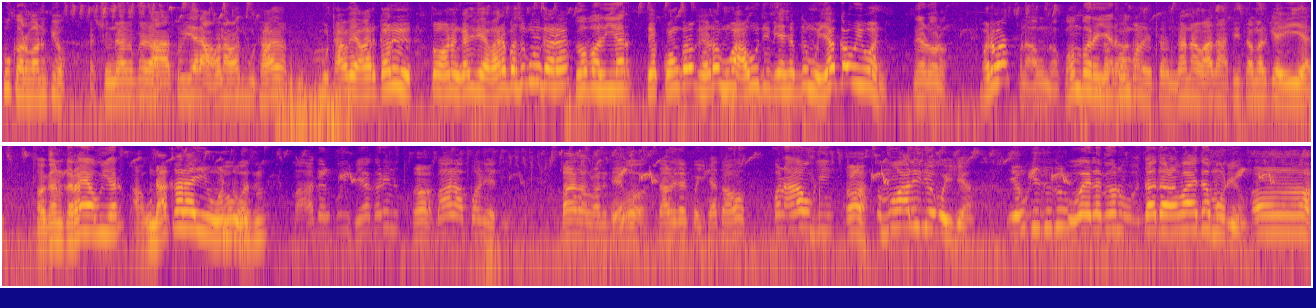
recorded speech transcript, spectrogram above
શું કરવાનું કયો? કશું ના કરે. આ તો યાર આવા આવા બુઠા બુઠા વ્યવહાર કર્યું તો આને અંગાજ વ્યવહાર પછી કોણ કરે? તો પછી યાર તે કોણ કરો ખેડો હું આવું તે બે શબ્દ હું યા કહું ઈવન હેડ બરોબર? પણ આવું ન કોમ ભરે યાર ના ના વાત હાથી તમારે કે યાર. હગન કરાય આવું યાર? આવું ના કરાય હું તો પછી? મહાદલપુરી ભે કરીને હા. બહાર આપવાની હતી. બાર આવવાની હતી ઓહો, તારે પૈસા તો આવો. પણ આવું કી? તો હું આલી દો પૈસા. એવું કીધું તું? ઓય એટલે બેન દાદા વાયદા મોર્યું આહા.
